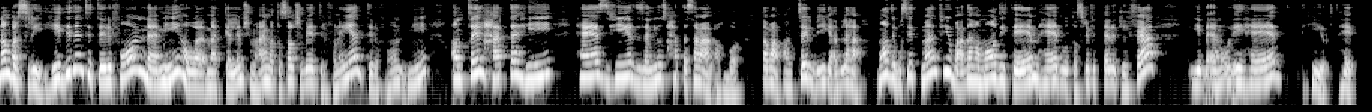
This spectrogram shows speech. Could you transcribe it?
number 3 he didn't telephone me. هو ما اتكلمش معايا ما اتصلش بيا تليفونيا telephone me until حتى he has heard the news حتى سمع الأخبار. طبعا until بيجي قبلها ماضي بسيط منفي وبعدها ماضي تام had والتصريف الثالث للفعل يبقى نقول إيه had heard had.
